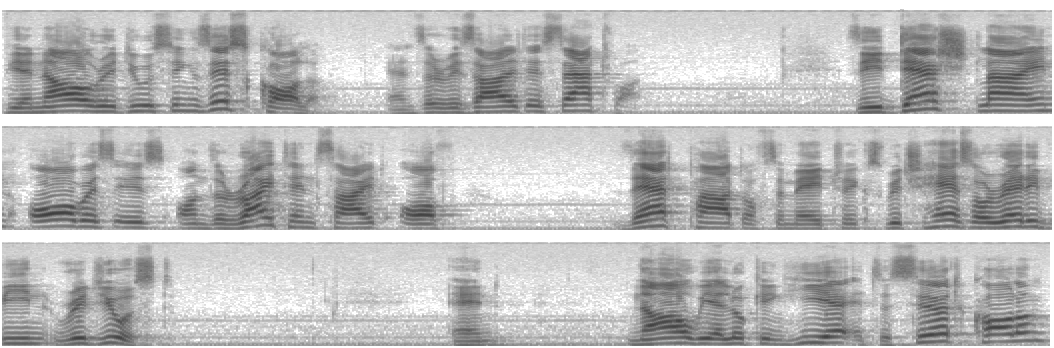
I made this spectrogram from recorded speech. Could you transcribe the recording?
we are now reducing this column, and the result is that one. The dashed line always is on the right-hand side of that part of the matrix which has already been reduced. And now we are looking here at the third column,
